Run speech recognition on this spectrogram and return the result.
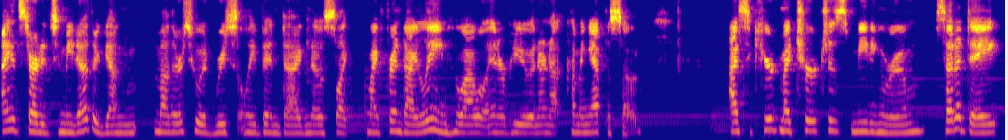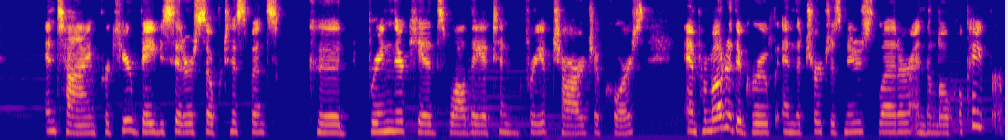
I had started to meet other young mothers who had recently been diagnosed, like my friend Eileen, who I will interview in an upcoming episode. I secured my church's meeting room, set a date and time, procured babysitters so participants could bring their kids while they attended free of charge, of course, and promoted the group in the church's newsletter and the local paper.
